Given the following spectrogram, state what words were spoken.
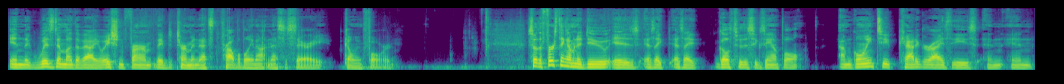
in the wisdom of the valuation firm, they've determined that's probably not necessary going forward. So the first thing I'm going to do is as I as I go through this example, I'm going to categorize these and and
